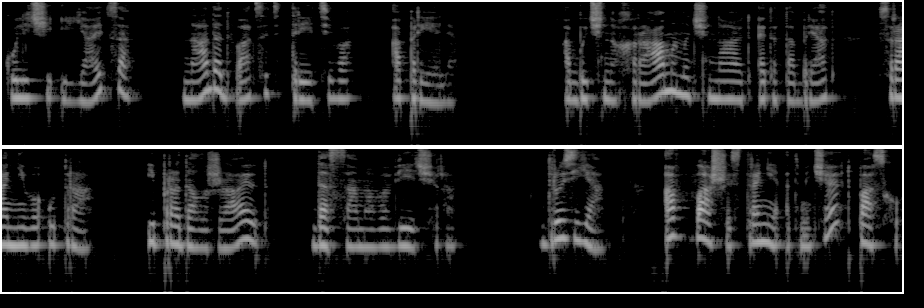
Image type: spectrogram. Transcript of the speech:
куличи и яйца надо 23 апреля. Обычно храмы начинают этот обряд с раннего утра и продолжают до самого вечера. Друзья, а в вашей стране отмечают Пасху?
